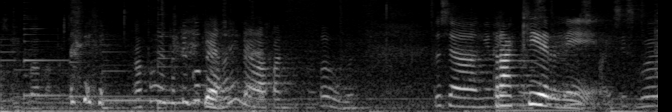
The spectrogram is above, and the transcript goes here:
sih gue 8 per 10 gak tau ya tapi gue Iya, biasanya udah 8 gak tau gue terus yang ini Terakhir Pisces, nih. Pisces gue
